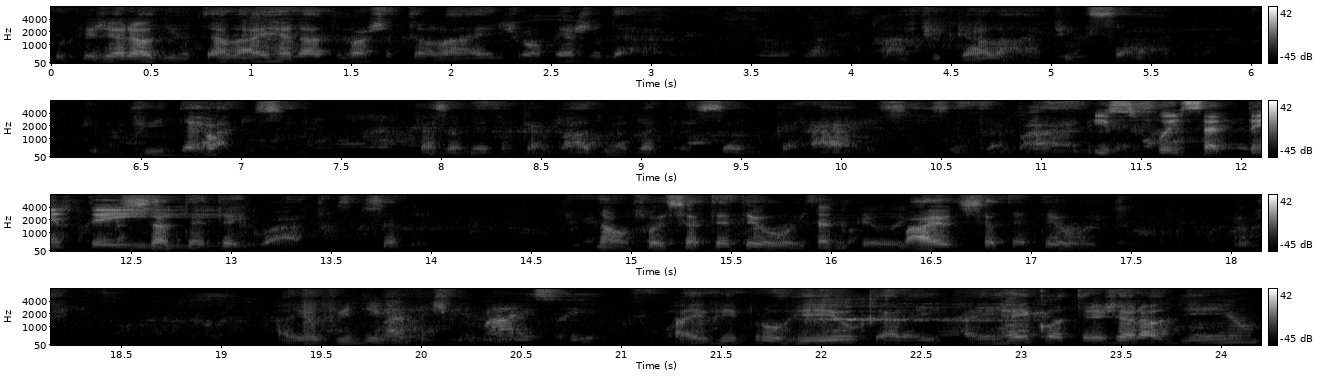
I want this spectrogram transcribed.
porque Geraldinho está lá e Renato Rocha estão lá, eles vão me ajudar a ficar lá, a fixar. Porque não vim dar errado, assim, né? Casamento acabado, uma depressão do caralho, assim, sem trabalho. Isso foi em 70 e... 74. set- Não, foi 78. 78. Maio de 78. Eu vim. Aí eu vim de vez. Aí vim para o Rio, cara. Aí, aí reencontrei Geraldinho,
